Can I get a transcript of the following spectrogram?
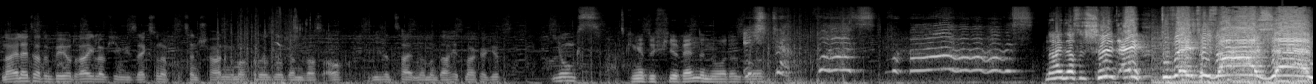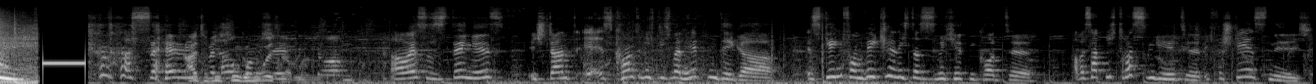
Nihilator hat im BO3, glaube ich, irgendwie 600% Schaden gemacht oder so. Dann war es auch miese Zeiten, wenn man da Hitmarker gibt. Jungs. Das ging ja durch vier Wände nur oder so. Ich. Nein, das ist ein Schild, ey! Du willst mich verarschen! Marcel, Alter, bin wie ich auch ihn vom geholt Schild hab, gestorben. Aber weißt du, das Ding ist, ich stand, es konnte mich nicht mal hitten, Digga. Es ging vom Winkel nicht, dass es mich hitten konnte. Aber es hat mich trotzdem gehittet. Ich verstehe es nicht.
